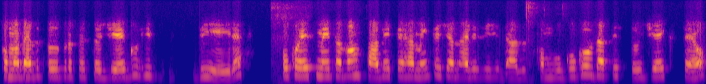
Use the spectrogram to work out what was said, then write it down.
comandado pelo professor Diego Vieira, com conhecimento avançado em ferramentas de análise de dados como o Google Data Studio e Excel,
